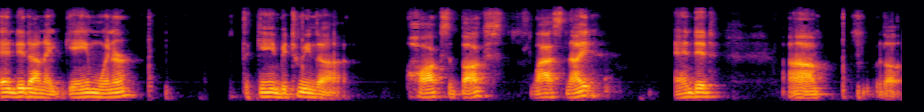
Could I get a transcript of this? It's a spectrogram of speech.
ended on a game winner. The game between the Hawks and Bucks last night ended um, with a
